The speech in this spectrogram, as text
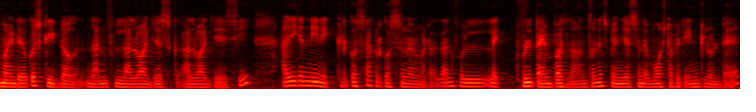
మా ఇంటి ఒక స్ట్రీట్ డాగ్ దాన్ని ఫుల్ అలవాటు చేసుకు అలవాటు చేసి అది ఇక నేను ఎక్కడికి వస్తే అక్కడికి వస్తుండే అనమాట దాన్ని full like full time pass దాంతోనే స్పెండ్ చేస్తుండే మోస్ట్ ఆఫ్ ఇట్ ఇంట్లో ఉంటే.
